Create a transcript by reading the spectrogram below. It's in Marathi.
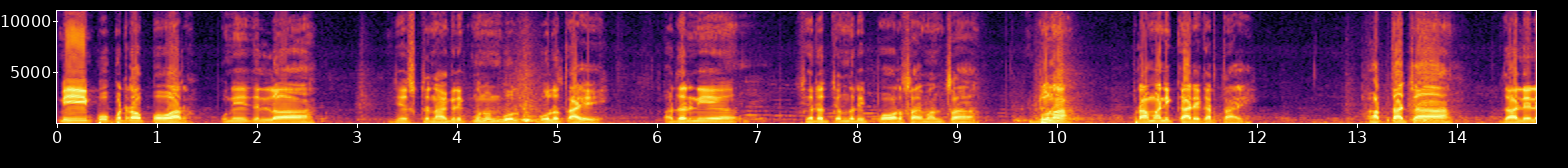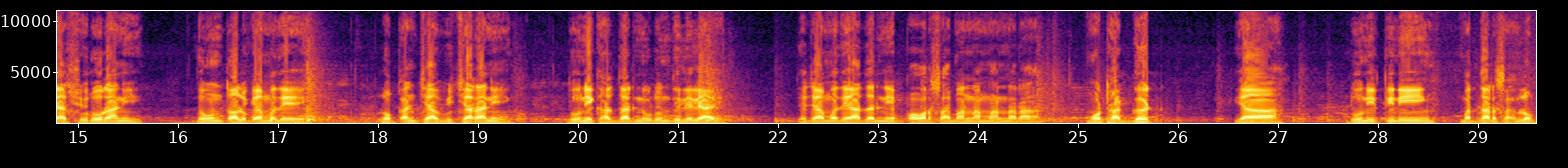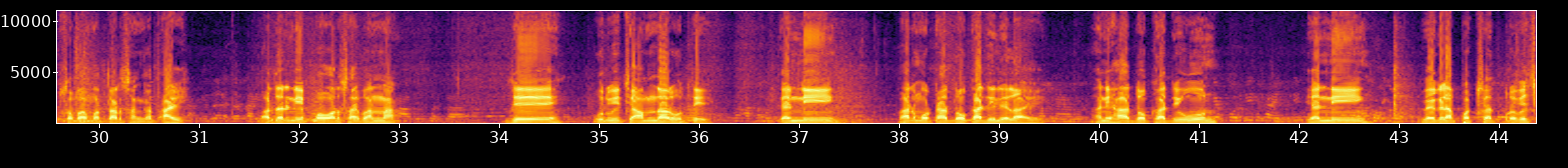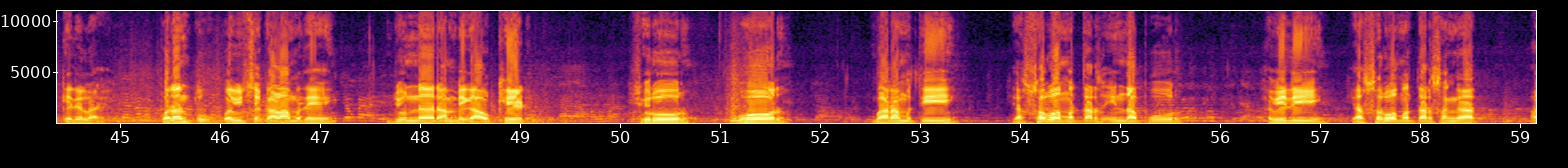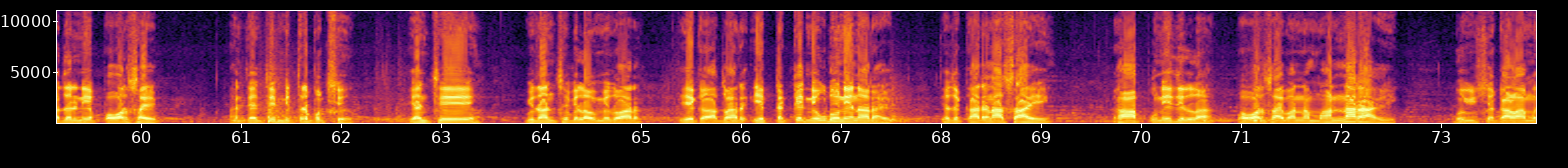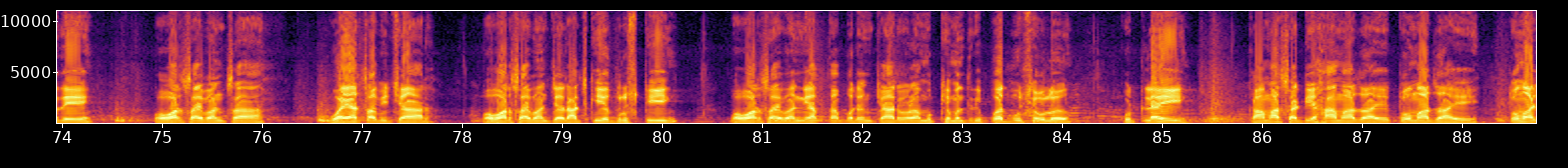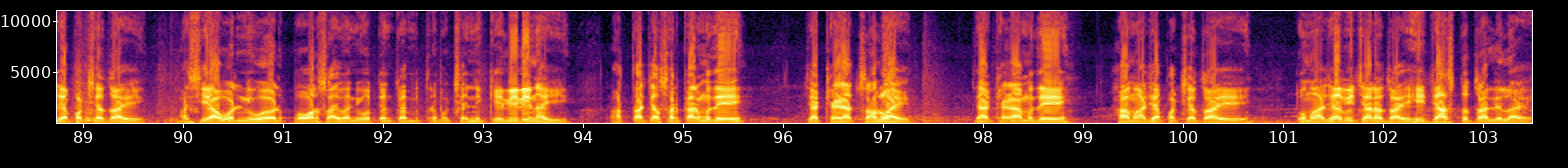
मी पोपटराव पवार पुणे जिल्हा ज्येष्ठ नागरिक म्हणून बोल बोलत आहे. आदरणीय शरदचंद्र पवार साहेबांचा जुना प्रामाणिक कार्यकर्ता आहे. आत्ताच्या झालेल्या शिरूर आणि दौंड तालुक्यामध्ये लोकांच्या विचाराने दोन्ही खासदार निवडून दिलेले आहेत. त्याच्यामध्ये आदरणीय पवार साहेबांना मानणारा मोठा गट या दोन्ही तिन्ही मतदारसंघ लोकसभा मतदारसंघात आहे. आदरणीय पवार साहेबांना जे पूर्वीचे आमदार होते त्यांनी फार मोठा धोका दिलेला आहे. आणि हा धोका देऊन यांनी वेगळ्या पक्षात प्रवेश केलेला आहे. परंतु भविष्यकाळामध्ये जुन्नर आंबेगाव खेड शिरूर भोर बारामती या सर्व मतदार इंदापूर हवेली या सर्व मतदारसंघात आदरणीय पवारसाहेब आणि त्यांचे मित्रपक्ष यांचे विधानसभेला उमेदवार एक हजार एक टक्के निवडून येणार आहेत. त्याचं कारण असं आहे हा पुणे जिल्हा पवारसाहेबांना मानणारा आहे. भविष्यकाळामध्ये पवारसाहेबांचा वयाचा विचार पवारसाहेबांच्या राजकीय दृष्टी पवारसाहेबांनी आत्तापर्यंत चार वेळा मुख्यमंत्री पद भूषवलं. कुठल्याही कामासाठी हा माझा आहे तो माझा आहे. तो माझ्या पक्षाचा आहे. अशी आवड निवड पवारसाहेबांनी व त्यांच्या मित्रपक्षांनी केलेली नाही. आत्ताच्या सरकारमध्ये ज्या खेळात चालू आहेत त्या खेळामध्ये हा माझ्या पक्षाचा आहे. तो माझ्या विचाराचा आहे. हे जास्त चाललेलं आहे.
